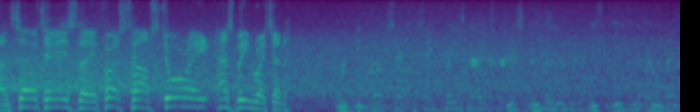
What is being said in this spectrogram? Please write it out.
And so it is, the first half story has been written. Would the club secretary please note Mr. Moon is in the building.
